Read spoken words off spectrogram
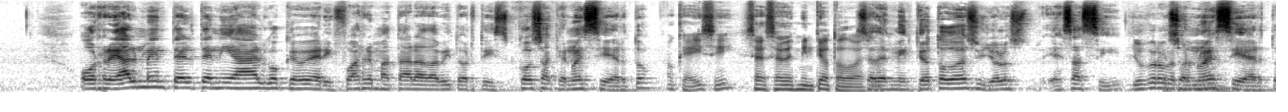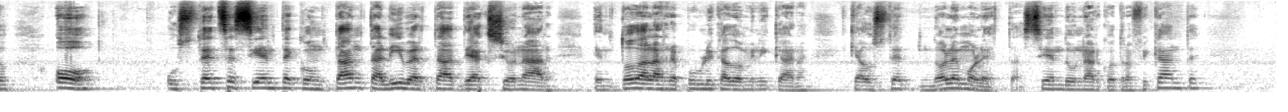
O realmente él tenía algo que ver y fue a rematar a David Ortiz, cosa que no es cierto. Ok, sí, se, se desmintió todo eso. Se desmintió todo eso y yo los, es así. Yo creo que eso no es cierto. O usted se siente con tanta libertad de accionar en toda la República Dominicana que a usted no le molesta, siendo un narcotraficante,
